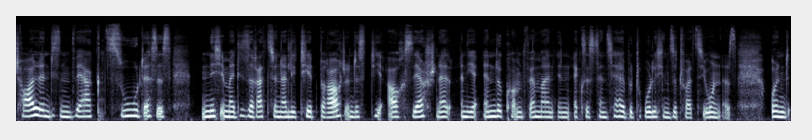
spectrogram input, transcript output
toll in diesem Werk zu, dass es nicht immer diese Rationalität braucht und dass die auch sehr schnell an ihr Ende kommt, wenn man in existenziell bedrohlichen Situationen ist. Und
